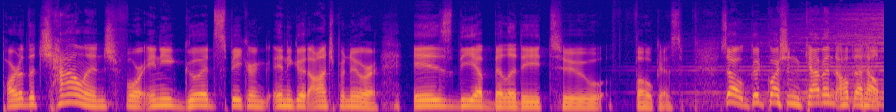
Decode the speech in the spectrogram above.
part of the challenge for any good speaker, any good entrepreneur is the ability to focus. So, good question, Kevin. I hope that helps.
